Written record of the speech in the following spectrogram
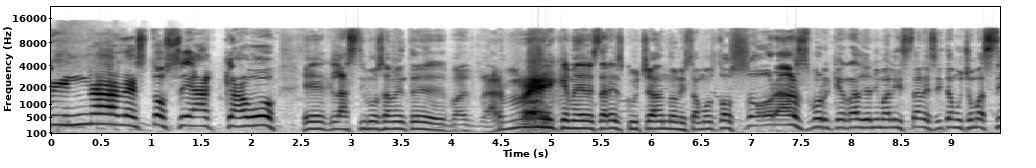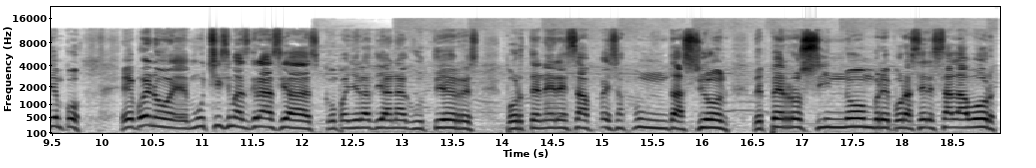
final, esto se acabó. Eh, lastimosamente, Arbey que me debe estar escuchando, necesitamos dos horas porque Radio Animalista necesita mucho más tiempo. Eh, bueno, eh, muchísimas gracias, compañera Diana Gutiérrez, por tener esa, esa fundación de perros sin nombre, por hacer esa labor,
